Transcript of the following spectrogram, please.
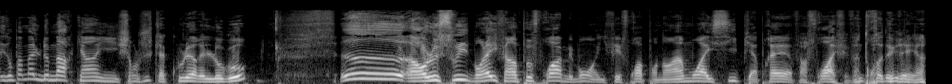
ils ont pas mal de marques, hein. ils changent juste la couleur et le logo. Euh, alors le sweat, bon là il fait un peu froid, mais bon il fait froid pendant un mois ici, puis après, enfin froid, il fait 23 degrés. Hein.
